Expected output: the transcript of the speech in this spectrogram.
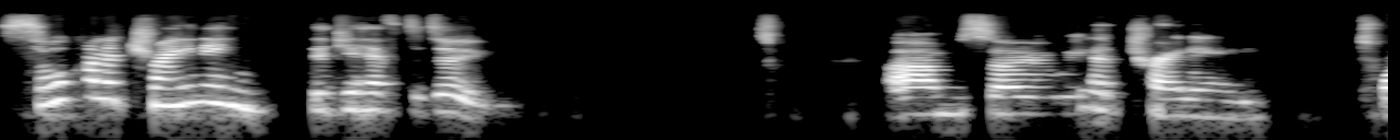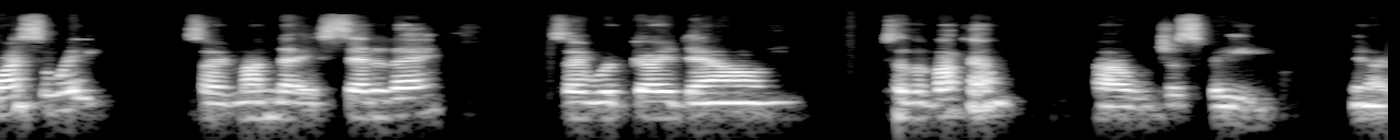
So, what kind of training did you have to do? Um, so we had training twice a week, so Monday, Saturday. So we'd go down to the Vaka. Uh, would just be, you know,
